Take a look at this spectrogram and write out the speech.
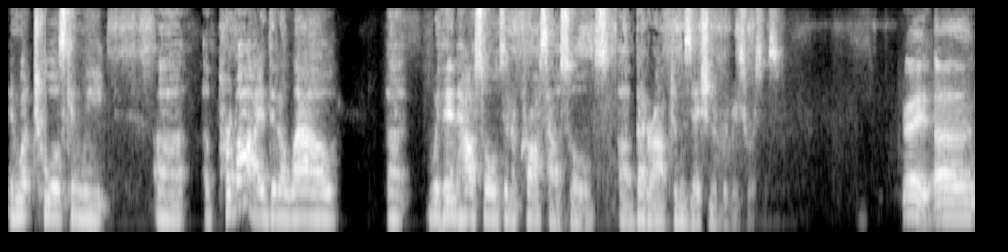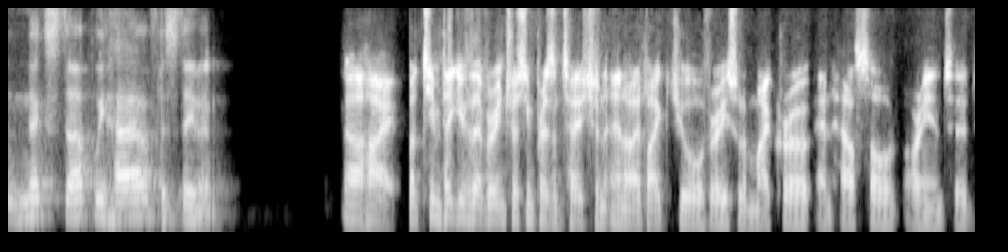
and what tools can we uh, provide that allow uh, within households and across households, uh, better optimization of the resources. Great. Uh, next up, we have Stephen. Uh, hi. Well, Tim, thank you for that very interesting presentation. And I liked your very sort of micro and household oriented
